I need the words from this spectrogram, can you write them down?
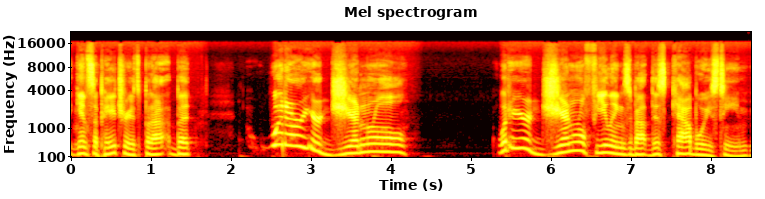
against the Patriots. But uh, but what are your general what are your general feelings about this Cowboys team?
